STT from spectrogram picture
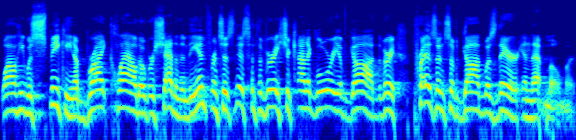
while he was speaking, a bright cloud overshadowed them. The inference is this that the very Shekinah glory of God, the very presence of God was there in that moment.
